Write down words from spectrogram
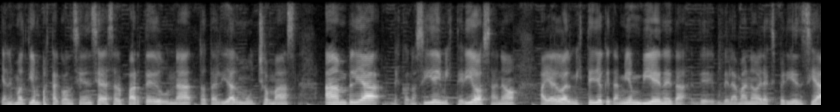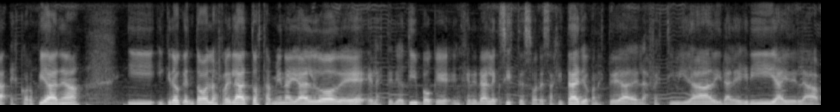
y al mismo tiempo esta conciencia de ser parte de una totalidad mucho más amplia, desconocida y misteriosa, ¿no? Hay algo del misterio que también viene de, la mano de la experiencia escorpiana y, creo que en todos los relatos también hay algo del el estereotipo que en general existe sobre Sagitario, con esta idea de la festividad y la alegría y de la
